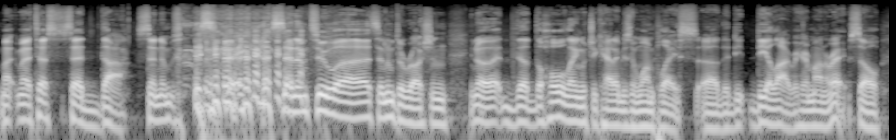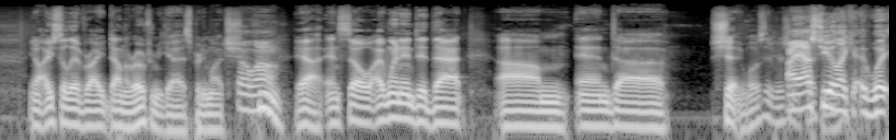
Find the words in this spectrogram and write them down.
My, my test said da. Send them, send them to uh, send them to Russian. You know, the the whole language academy is in one place. Uh, the D- DLI right here in Monterey. So, you know, I used to live right down the road from you guys, pretty much. Oh, wow. Yeah, and so I went and did that. Um, and uh, shit, what was it? I asked you like, what,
